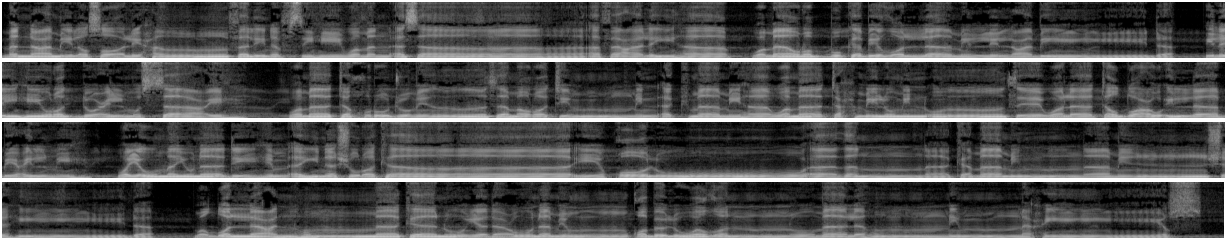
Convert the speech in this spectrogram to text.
من عمل صالحا فلنفسه ومن أساء فعليها وما ربك بظلام للعبيد. إليه يرد علم الساعة وما تخرج من ثمرة من أكمامها وما تحمل من أنثى ولا تضع إلا بعلمه. ويوم يناديهم أين شركائي؟ قالوا آذنا كما منا من شهيد. وضل عنهم ما كانوا يدعون من قبل وظنوا ما لهم من محيص.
